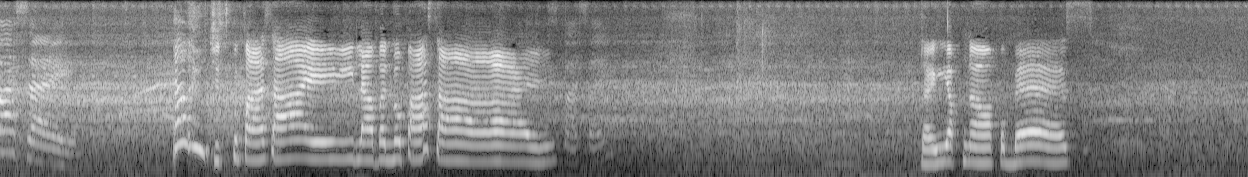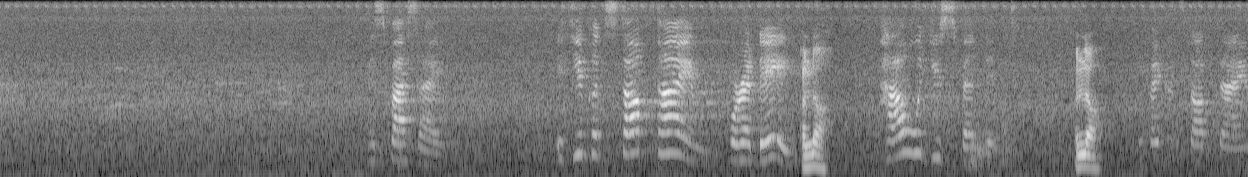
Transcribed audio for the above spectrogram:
Pasay. Ay, Diyos ko, Pasay! Laban mo, Pasay! Miss Pasay. Naiyak na ako, Bes. Miss Pasay. If you could stop time for a day, Ala, how would you spend it? ala. If I could stop time,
